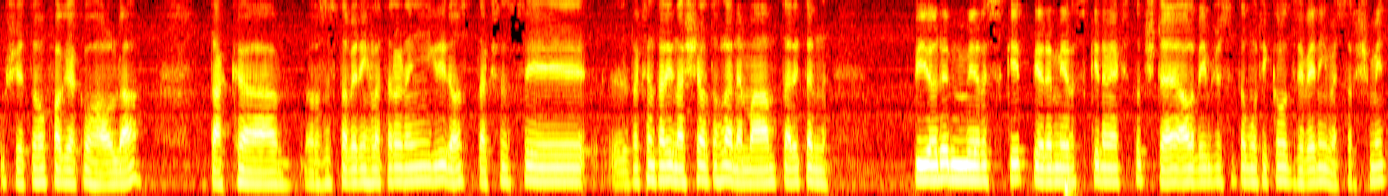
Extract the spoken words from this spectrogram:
už je toho fakt jako halda, tak uh, rozestavěných letadel není nikdy dost, tak jsem si, eh, tak jsem tady našel, tohle nemám, tady ten Pieremirsky, Pieremirsky, nevím jak se to čte, ale vím, že se tomu říkalo dřevěný Messerschmitt.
